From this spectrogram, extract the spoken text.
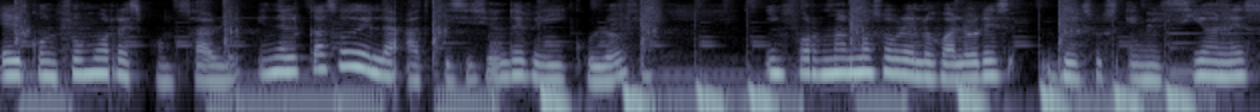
El consumo responsable. En el caso de la adquisición de vehículos, informarnos sobre los valores de sus emisiones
